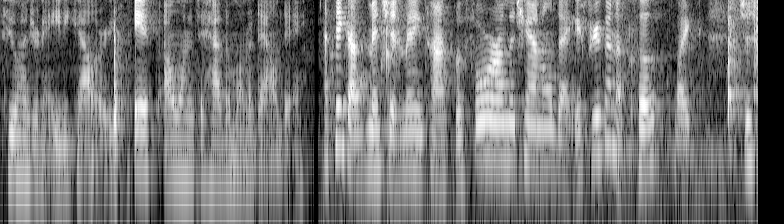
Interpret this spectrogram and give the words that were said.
280 calories if I wanted to have them on a down day. I think I've mentioned many times before on the channel that if you're gonna cook, like just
